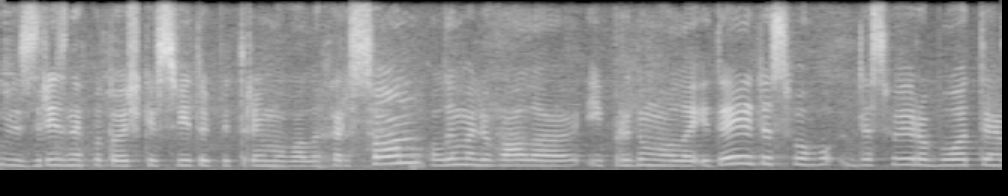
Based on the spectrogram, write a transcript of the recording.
з різних куточків світу підтримували Херсон. Коли малювала і придумувала ідеї для свого для своєї роботи,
